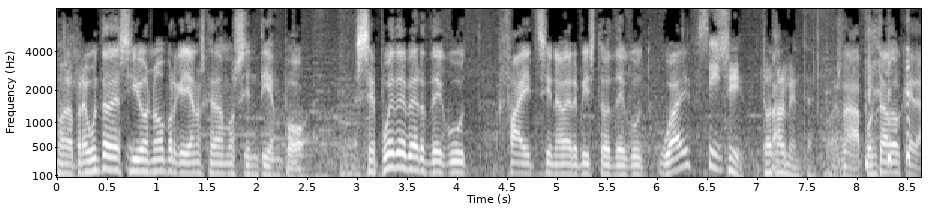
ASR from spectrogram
Bueno, pregunta de sí o no porque ya nos quedamos sin tiempo. ¿Se puede ver The Good Fight sin haber visto The Good Wife? Sí. Sí, totalmente. Pues nada, apuntado queda.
